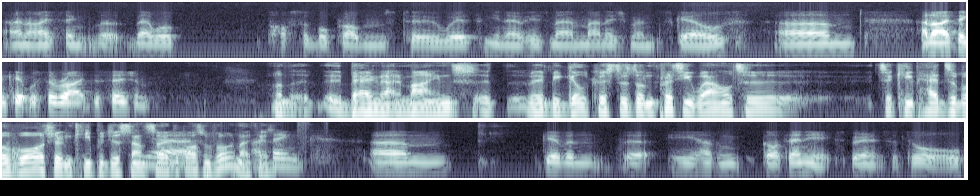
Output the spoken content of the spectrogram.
and I think that there were possible problems too with you know his man management skills, um, and I think it was the right decision. Well, bearing that in mind, maybe Gilchrist has done pretty well to to keep heads above water and keep it just outside yeah, the bottom four. I, I think, um, given that he hasn't got any experience at all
